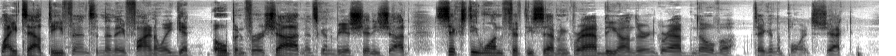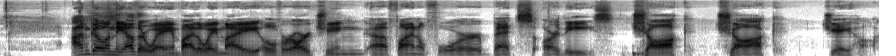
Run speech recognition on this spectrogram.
lights out defense, and then they finally get open for a shot, and it's going to be a shitty shot. 61 57. Grab the under and grab Nova, taking the points. Check. I'm going the other way. And by the way, my overarching uh, Final Four bets are these: chalk, chalk, Jayhawk.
